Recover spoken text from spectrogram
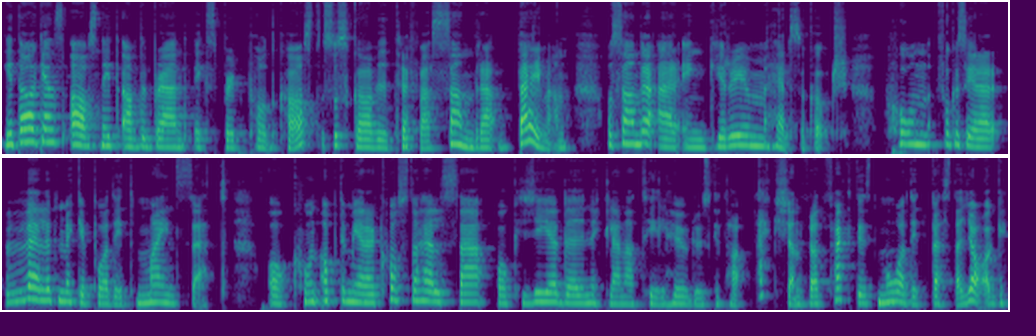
I dagens avsnitt av The Brand Expert Podcast så ska vi träffa Sandra Bergman. Och Sandra är en grym hälsocoach. Hon fokuserar väldigt mycket på ditt mindset och hon optimerar kost och hälsa och ger dig nycklarna till hur du ska ta action för att faktiskt må ditt bästa jag.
